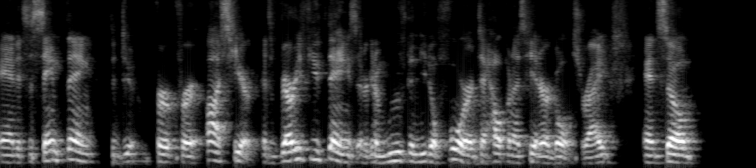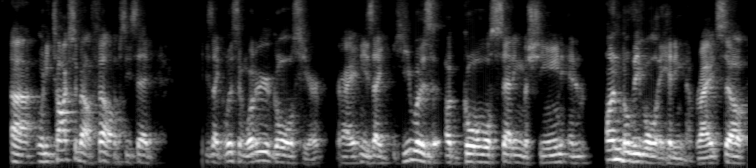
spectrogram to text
And it's the same thing to do for for us here. It's very few things that are going to move the needle forward to helping us hit our goals, right? And so uh, when he talks about Phelps, he said he's like, listen, what are your goals here, right? And he's like, he was a goal setting machine and unbelievable at hitting them, right? So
